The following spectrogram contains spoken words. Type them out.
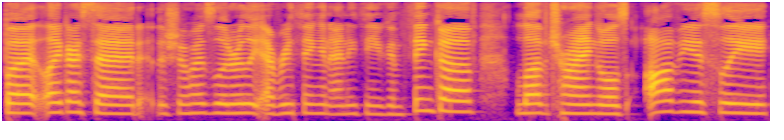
But like I said, the show has literally everything and anything you can think of. Love triangles, obviously,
